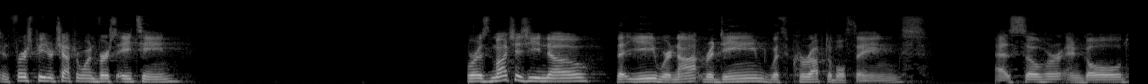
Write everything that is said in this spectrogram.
in 1 Peter chapter 1 verse 18, For as much as ye know that ye were not redeemed with corruptible things, as silver and gold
